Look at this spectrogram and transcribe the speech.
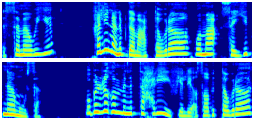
السماوية؟ خلينا نبدأ مع التوراة ومع سيدنا موسى وبالرغم من التحريف يلي أصاب التوراة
